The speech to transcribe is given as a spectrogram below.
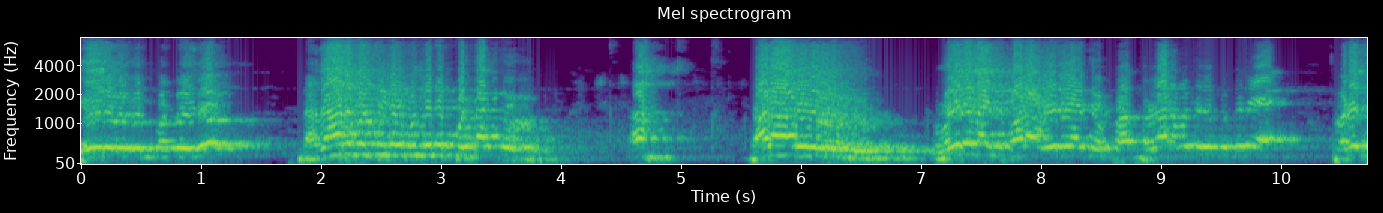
ದೇವರು ಕೊಂಡೊಯ್ದು ಪ್ರಧಾನಮಂತ್ರಿಗಳ ಮುಂದೆ ಕೊಟ್ಟಾಕ್ತವ್ರು ಬಹಳ ವೈರಲ್ ಆಯ್ತು, ಬಹಳ ವೈರಲ್ ಆಯ್ತು. ಪ್ರಧಾನಮಂತ್ರಿಗಳ ಪ್ರಧಾನಮಂತ್ರಿ ಮುಂದೆ ತೊಡೆದ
